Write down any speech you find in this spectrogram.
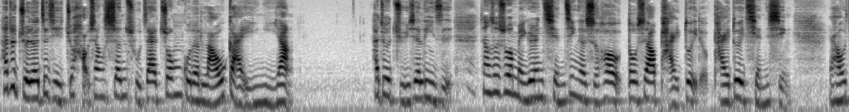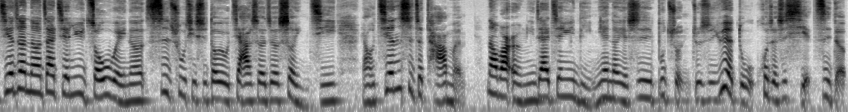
他就觉得自己就好像身处在中国的劳改营一样。他就举一些例子，像是说每个人前进的时候都是要排队的，排队前行。然后接着呢，在监狱周围呢，四处其实都有架设着摄影机，然后监视着他们。那瓦尔尼在监狱里面呢，也是不准就是阅读或者是写字的。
